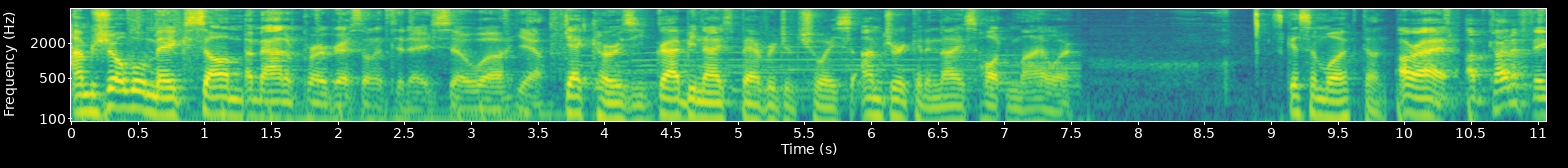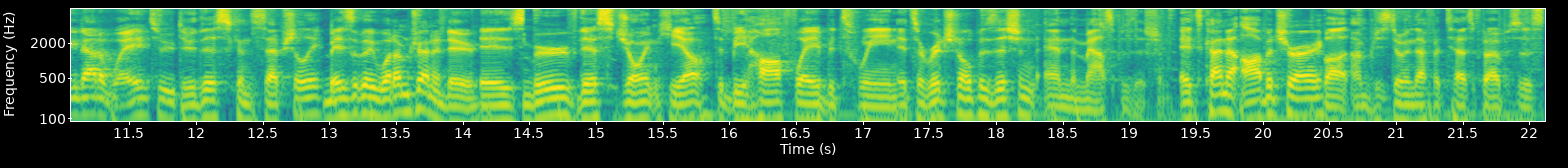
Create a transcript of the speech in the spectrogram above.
I'm sure we'll make some amount of progress on it today. So uh, yeah, get cozy, grab your nice beverage of choice. I'm drinking a nice hot Milo. Let's get some work done. All right, I've kind of figured out a way to do this conceptually. Basically, what I'm trying to do is move this joint here to be halfway between its original position and the mouse position. It's kind of arbitrary, but I'm just doing that for test purposes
